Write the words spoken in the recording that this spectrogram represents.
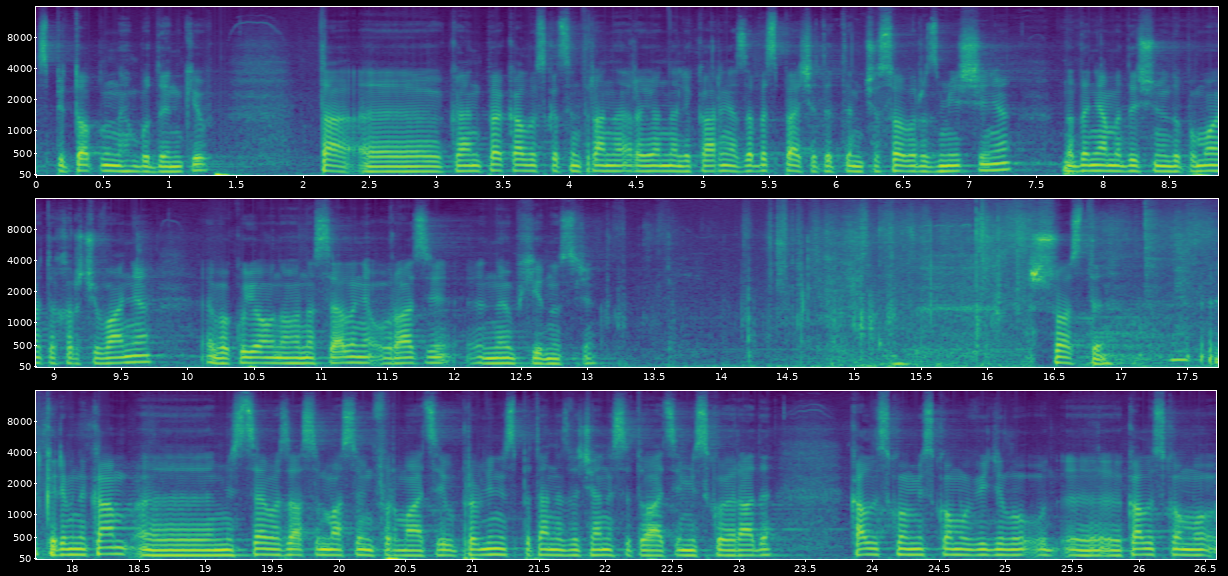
з підтоплених будинків та е, КНП Калузька центральна районна лікарня забезпечити тимчасове розміщення, надання медичної допомоги та харчування евакуйованого населення у разі необхідності. Шосте. Керівникам е, місцевих засобів масової інформації, управління з питань надзвичайних ситуацій міської ради, Калицькому міському відділу, е, Калицькому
